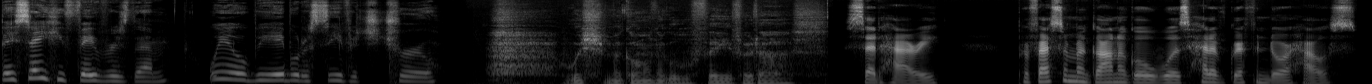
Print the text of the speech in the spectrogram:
They say he favors them. We will be able to see if it's true. Wish McGonagall favored us, said Harry. Professor McGonagall was head of Gryffindor House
